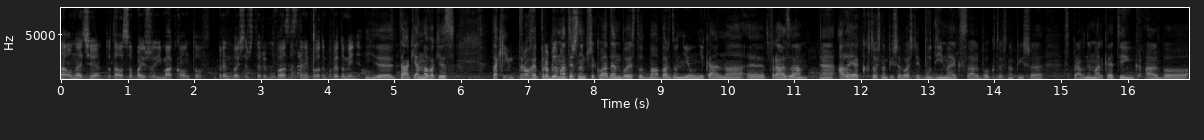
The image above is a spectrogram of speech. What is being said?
na Onecie, to ta osoba, jeżeli ma konto w Brand24 u Was, dostanie potem powiadomienie. I, e, tak, Jan Nowak jest takim trochę problematycznym przykładem, bo jest to bardzo nieunikalna e, fraza, e, ale jak ktoś napisze właśnie Budimex, albo ktoś napisze sprawny marketing, albo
